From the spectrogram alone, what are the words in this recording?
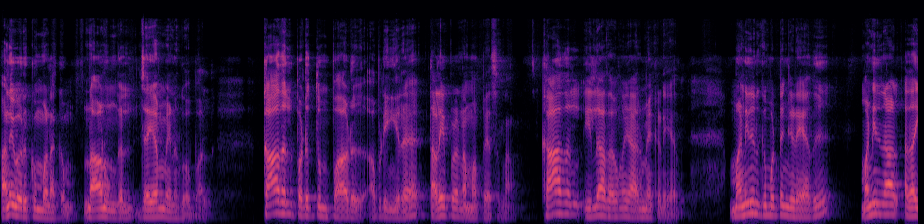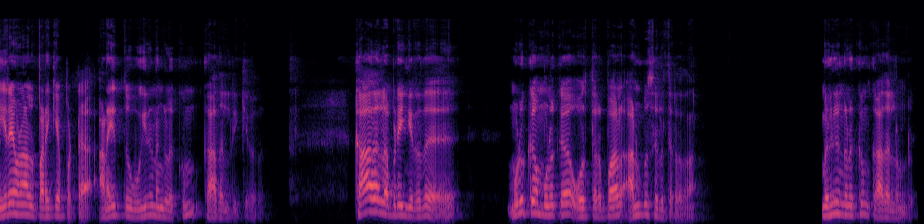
அனைவருக்கும் வணக்கம். நான் உங்கள் ஜெயம் வேணுகோபால். காதல் படுத்தும் பாடு அப்படிங்கிற தலைப்பில் நம்ம பேசலாம். காதல் இல்லாதவங்க யாருமே கிடையாது. மனிதனுக்கு மட்டும் கிடையாது. மனிதனால் அதாவது இறைவனால் படைக்கப்பட்ட அனைத்து உயிரினங்களுக்கும் காதல் இருக்கிறது. காதல் அப்படிங்கிறது முழுக்க முழுக்க ஒருத்தர்பால் அன்பு செலுத்துறது தான் மிருகங்களுக்கும் காதல் உண்டு.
